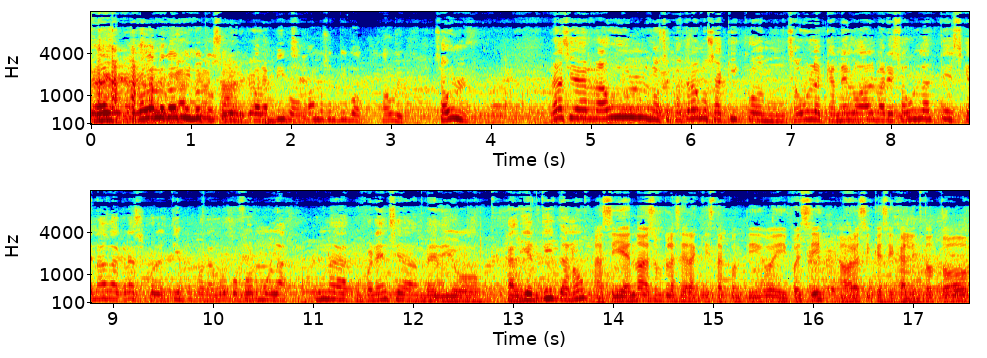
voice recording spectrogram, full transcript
Regálame dos minutos para en vivo. Vamos en vivo, Saúl. Saúl. Gracias Raúl, nos encontramos aquí con Saúl El Canelo Álvarez. Saúl, antes que nada, gracias por el tiempo para Grupo Fórmula, una conferencia medio calientita, ¿no? Así es, no, es un placer aquí estar contigo y pues sí, ahora sí que se calentó todo.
